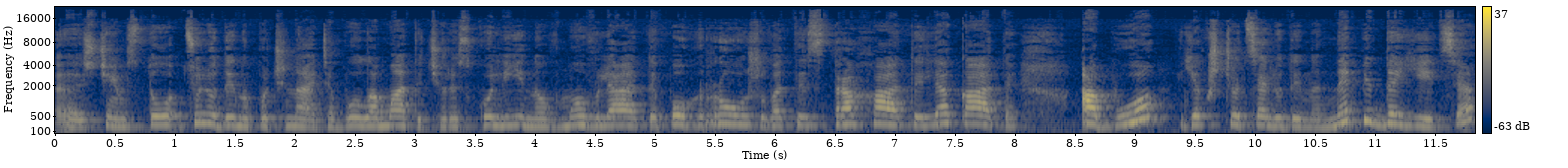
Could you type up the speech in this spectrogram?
е, з чимсь, то цю людину починають або ламати через коліно, вмовляти, погрожувати, страхати, лякати. Або якщо ця людина не піддається,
